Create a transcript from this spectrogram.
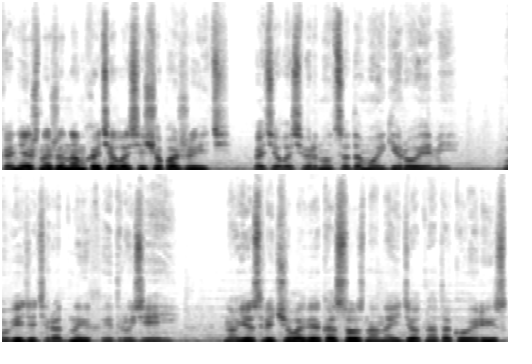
Конечно же, нам хотелось еще пожить, хотелось вернуться домой героями, увидеть родных и друзей. Но если человек осознанно идет на такой риск,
